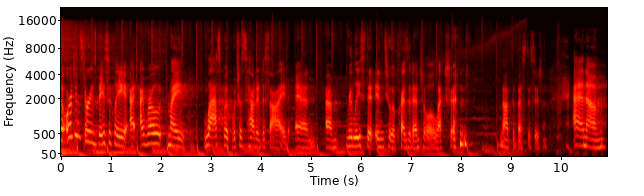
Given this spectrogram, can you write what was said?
The origin story is basically I, I wrote my last book, which was How to Decide, and um, released it into a presidential election. Not the best decision. And um,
